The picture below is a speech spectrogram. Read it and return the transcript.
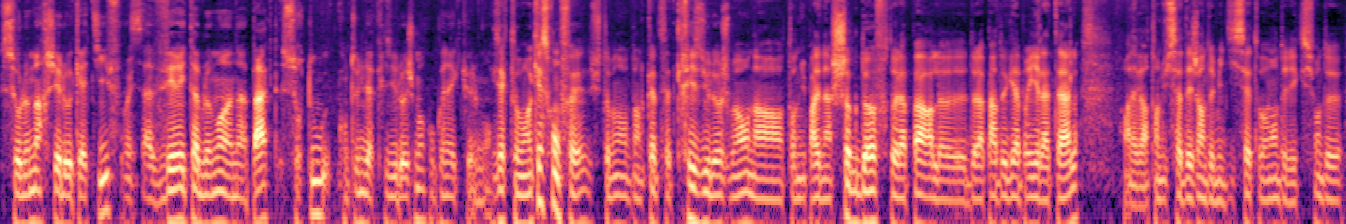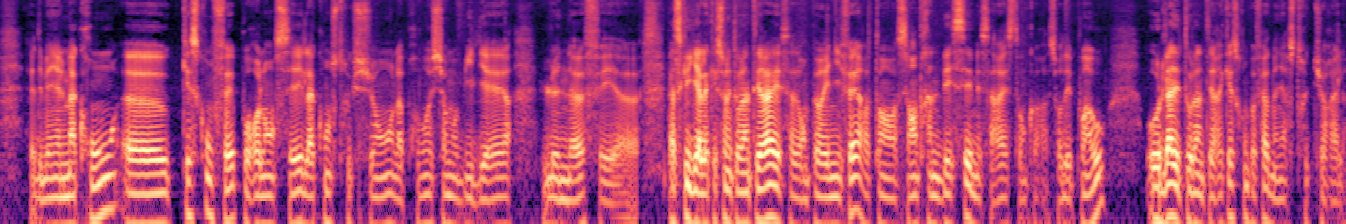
sur le marché locatif, ça a véritablement un impact, surtout compte tenu de la crise du logement qu'on connaît actuellement. Exactement. Qu'est-ce qu'on fait justement dans le cadre de cette crise du logement? On a entendu parler d'un choc d'offres de, la part, de la part de Gabriel Attal. On avait entendu ça déjà en 2017 au moment de l'élection d'Emmanuel Macron. Euh, qu'est-ce qu'on fait pour relancer la construction, la promotion mobilière, le neuf et, euh, Parce qu'il y a la question des taux d'intérêt, ça on peut rien y faire. C'est en train de baisser, mais ça reste encore sur des points hauts. Au-delà des taux d'intérêt, qu'est-ce qu'on peut faire de manière structurelle?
